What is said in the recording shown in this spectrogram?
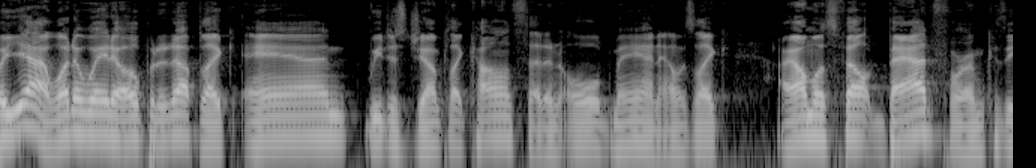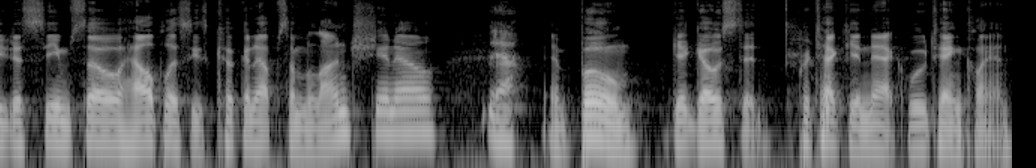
But yeah, what a way to open it up. Like, and we just jumped, like Colin said, an old man. I was like, I almost felt bad for him because he just seemed so helpless. He's cooking up some lunch, you know, Yeah. and boom, get ghosted. Protect your neck, Wu Tang Clan.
